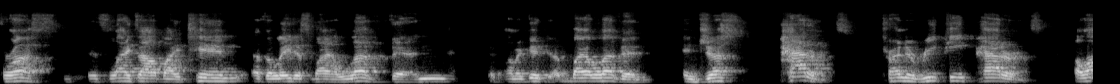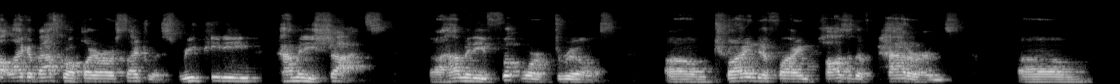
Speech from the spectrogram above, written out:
for us, it's lights out by 10, at the latest by 11 on a good by 11 and just patterns, trying to repeat patterns, a lot like a basketball player or a cyclist, repeating how many shots, uh, how many footwork drills, um, trying to find positive patterns. Um,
